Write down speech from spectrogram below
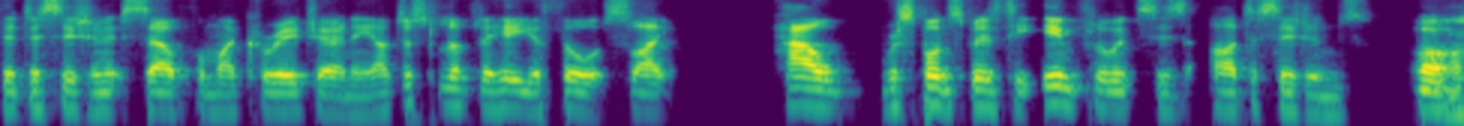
the decision itself on my career journey. I'd just love to hear your thoughts, like how responsibility influences our decisions. Oh,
